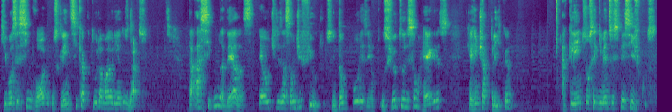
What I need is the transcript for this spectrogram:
que você se envolve com os clientes e captura a maioria dos dados. Tá? A segunda delas é a utilização de filtros. Então, por exemplo, os filtros são regras que a gente aplica a clientes ou segmentos específicos.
